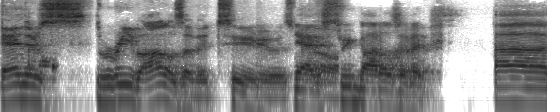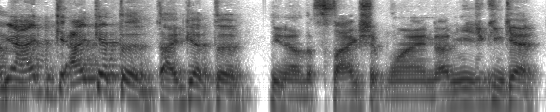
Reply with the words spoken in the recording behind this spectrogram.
And there's three bottles of it too. yeah, well. there's three bottles of it. Um, yeah, I'd, I'd, get the I'd get the you know the flagship wine. I mean, you can get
